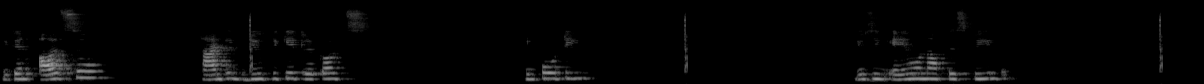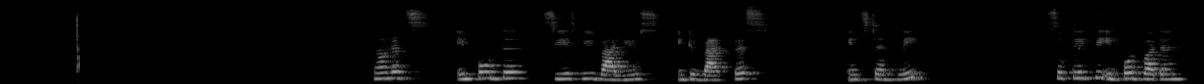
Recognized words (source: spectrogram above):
You can also handle the duplicate records importing using any one of this field Now let's import the CSV values into WordPress instantly. So click the import button.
